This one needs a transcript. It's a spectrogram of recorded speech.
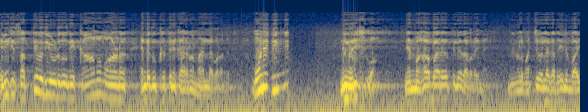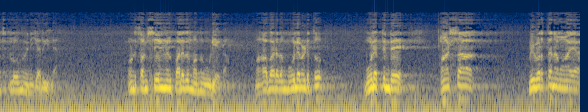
എനിക്ക് സത്യവതിയോട് തോന്നിയ കാമമാണ് എന്റെ ദുഃഖത്തിന് കാരണം എന്നല്ല പറഞ്ഞത്. മോനെ നിന്നെ നീ മരിച്ചു ഞാൻ മഹാഭാരതത്തിലേതാ പറയുന്നത് നിങ്ങൾ മറ്റു വല്ല കഥയിലും വായിച്ചിട്ടുള്ളതൊന്നും എനിക്കറിയില്ല. അതുകൊണ്ട് സംശയങ്ങൾ പലതും വന്നുകൂടിയേക്കാം മഹാഭാരതം മൂലമെടുത്തോ? മൂലത്തിന്റെ ഭാഷാ വിവർത്തനമായ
